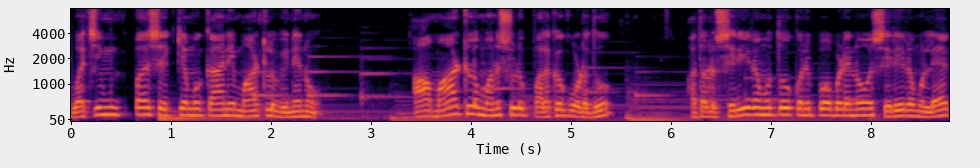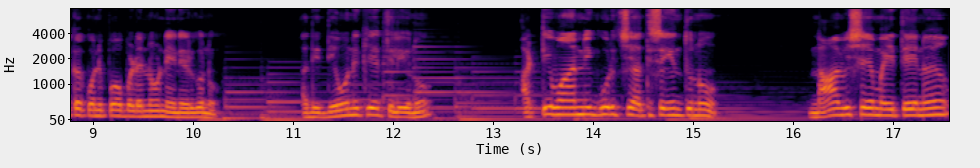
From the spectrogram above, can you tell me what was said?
వచింపశక్యము కాని మాటలు వినెను. ఆ మాటలు మనుషుడు పలకకూడదు. అతడు శరీరముతో కొనిపోబడెనో శరీరము లేక కొనిపోబడెనో నేను ఎరుగును. అది దేవునికే తెలియను. అట్టివాణ్ణి గూర్చి అతిశయింతును. నా విషయమైతేనే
